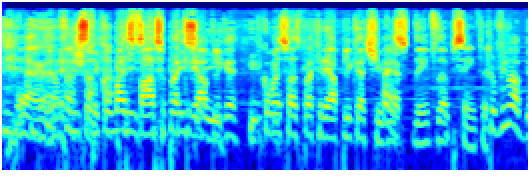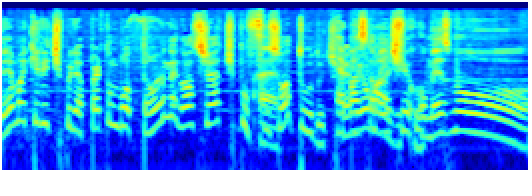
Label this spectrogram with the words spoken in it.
É, já fechou. ficou mais fácil para É criar aplica... ficou mais fácil para criar aplicativos dentro do App O Center. que eu vi na demo é que ele, tipo, ele aperta um botão e o negócio já, tipo, funciona tudo. Tipo, É, é, basicamente o mesmo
